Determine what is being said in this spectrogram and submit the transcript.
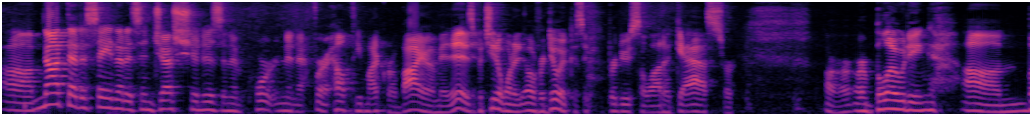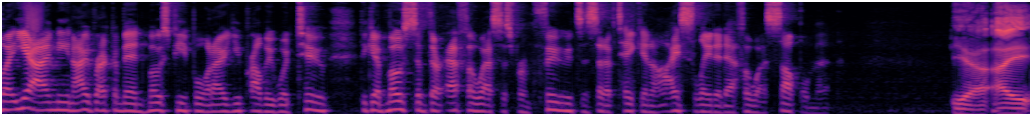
Um, not that it's saying that its ingestion isn't important and for a healthy microbiome. It is, but you don't want to overdo it because it can produce a lot of gas or or, or bloating. Um, but yeah, I mean, I recommend most people, and I you probably would too, to get most of their FOSs from foods instead of taking an isolated FOS supplement. Yeah, I,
